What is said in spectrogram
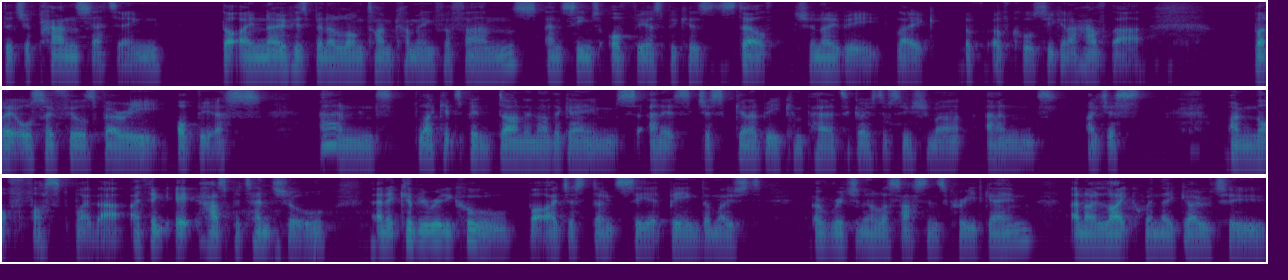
the Japan setting that I know has been a long time coming for fans and seems obvious because stealth, shinobi, like of, of course you're going to have that, but it also feels very obvious and like it's been done in other games and it's just going to be compared to Ghost of Tsushima and I just I'm not fussed by that. I think it has potential and it could be really cool, but I just don't see it being the most original Assassin's Creed game and I like when they go to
